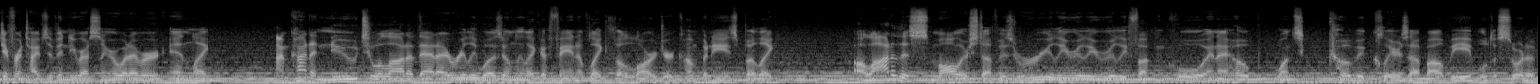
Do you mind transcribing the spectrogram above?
different types of indie wrestling or whatever. And like, I'm kind of new to a lot of that. I really was only like a fan of like the larger companies, but like a lot of the smaller stuff is really, really, really fucking cool. And I hope once COVID clears up, I'll be able to sort of,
